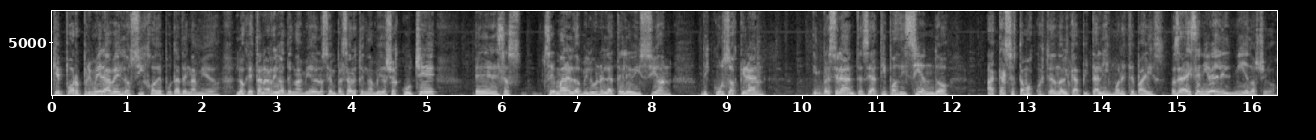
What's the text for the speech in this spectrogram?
que por primera vez los hijos de puta tengan miedo. Los que están arriba tengan miedo, los empresarios tengan miedo. Yo escuché en esas semanas del 2001 en la televisión discursos que eran impresionantes. O sea, tipos diciendo, ¿acaso estamos cuestionando el capitalismo en este país? O sea, a ese nivel del miedo llegó.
